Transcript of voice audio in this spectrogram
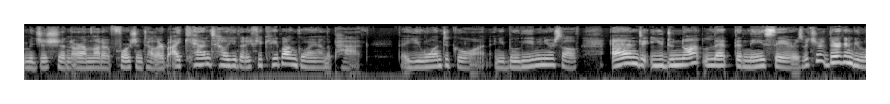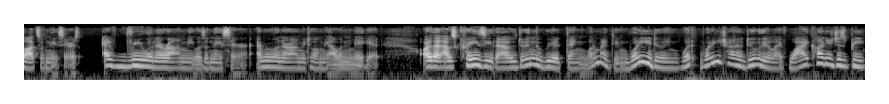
magician or I'm not a fortune teller, but I can tell you that if you keep on going on the path that you want to go on and you believe in yourself and you do not let the naysayers, which are, there are going to be lots of naysayers. Everyone around me was a naysayer. Everyone around me told me I wouldn't make it or that I was crazy, that I was doing the weird thing. What am I doing? What are you doing? What what are you trying to do with your life? Why can't you just be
